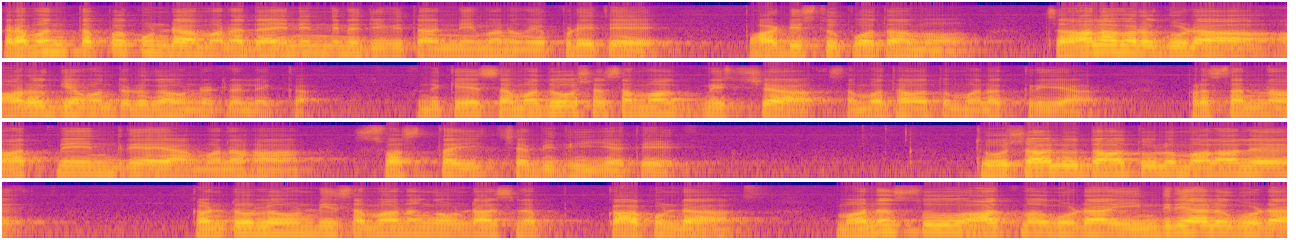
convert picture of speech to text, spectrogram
క్రమం తప్పకుండా మన దైనందిన జీవితాన్ని మనం ఎప్పుడైతే పాటిస్తూ పోతామో చాలా వరకు కూడా ఆరోగ్యవంతుడుగా ఉన్నట్లు లెక్క. అందుకే సమదోష సమాగ్నిశ్చ సమధాతు మనక్రియ ప్రసన్న ఆత్మేంద్రియ మనః స్వస్థ ఇచ్చ విధీయతే. దోషాలు ధాతువులు మలాలే కంట్రోల్లో ఉండి సమానంగా ఉండాల్సిన కాకుండా మనస్సు ఆత్మ కూడా ఇంద్రియాలు కూడా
